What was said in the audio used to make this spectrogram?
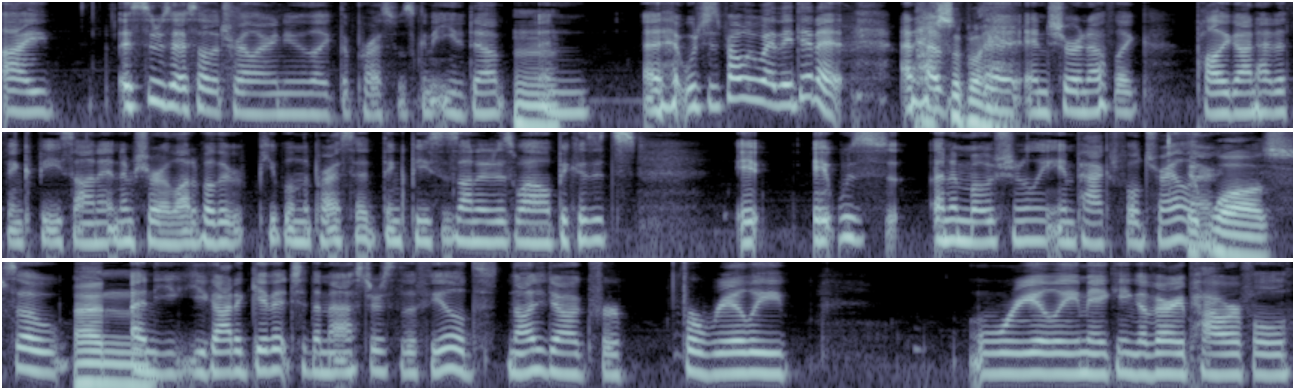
I as soon as I saw the trailer, I knew like the press was going to eat it up, and uh, which is probably why they did it. And have Possibly. and, and sure enough, like Polygon had a think piece on it, and I'm sure a lot of other people in the press had think pieces on it as well because it's it it was an emotionally impactful trailer. It was. So And, and you, you got to give it to the masters of the field, Naughty Dog, for for really, really making a very powerful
